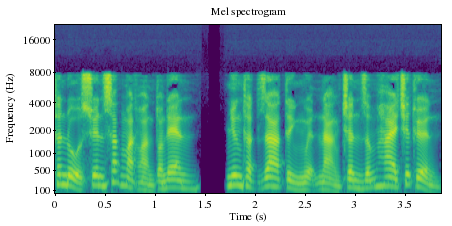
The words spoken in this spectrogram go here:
thân đổ xuyên sắc mặt hoàn toàn đen, nhưng thật ra tình nguyện nàng chân giẫm hai chiếc thuyền.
